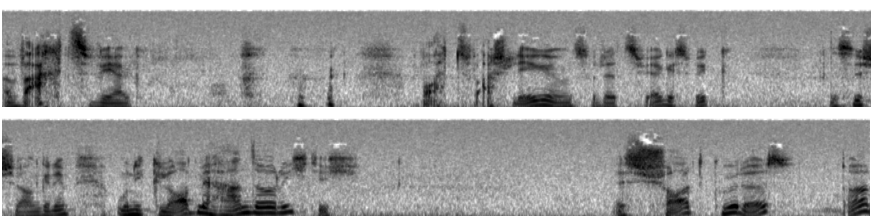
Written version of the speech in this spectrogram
ein Wachzwerg. Boah, zwei Schläge und so, der Zwerg ist weg. Das ist schon angenehm. Und ich glaube, wir haben da richtig. Es schaut gut aus. Ah,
